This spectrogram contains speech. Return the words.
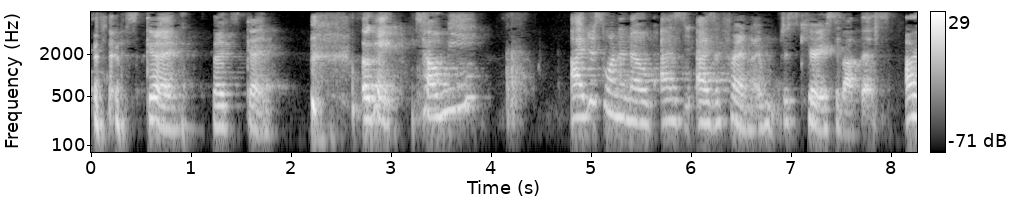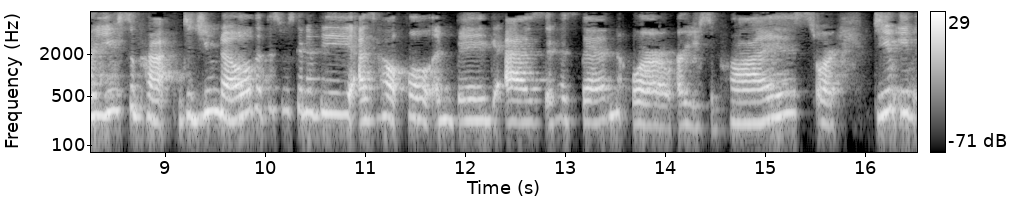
that's good. That's good. Okay, tell me. I just want to know, as as a friend, I'm just curious about this. Are you surprised? Did you know that this was going to be as helpful and big as it has been, or are you surprised? Or do you even?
